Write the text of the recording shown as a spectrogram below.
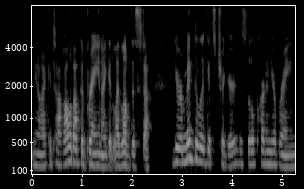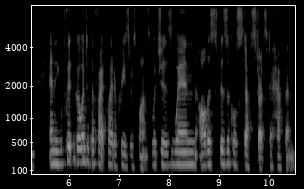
you know, I could talk all about the brain. I get, I love this stuff. Your amygdala gets triggered, this little part in your brain, and you fit, go into the fight, flight, or freeze response, which is when all this physical stuff starts to happen.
